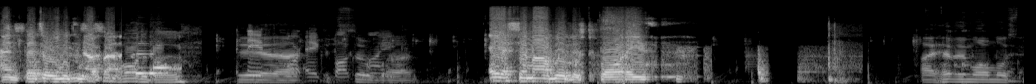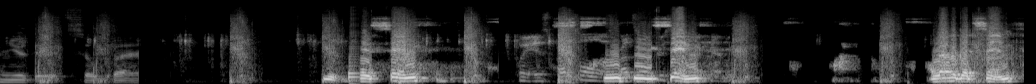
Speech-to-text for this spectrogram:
And that's all we need to know about. audible. yeah, ASMR it's Xbox so mic. bad. ASMR with us, boys. I have him almost muted. It's so bad. His synth. Wait, is Pretzel Mm, Pretzel mm, Crusader Sin. back there? I love a good synth.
